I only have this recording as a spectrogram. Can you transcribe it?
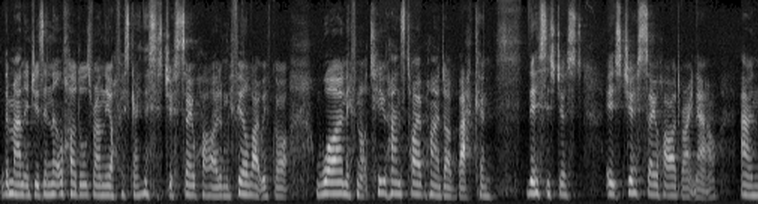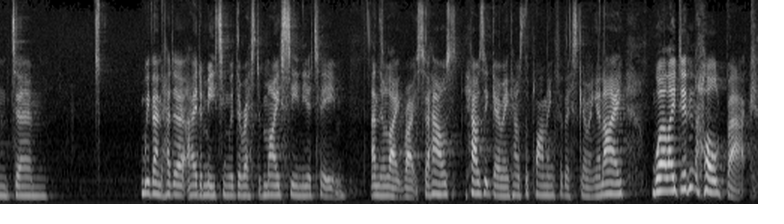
the managers in little huddles around the office going, This is just so hard. And we feel like we've got one, if not two hands tied behind our back. And this is just, it's just so hard right now. And um, we then had a, I had a meeting with the rest of my senior team and they're like, right, so how's, how's it going? How's the planning for this going? And I, well, I didn't hold back.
